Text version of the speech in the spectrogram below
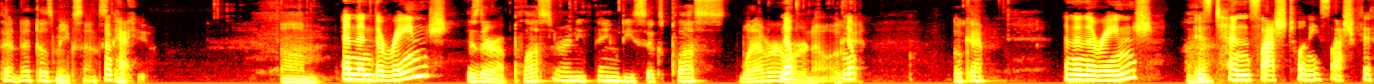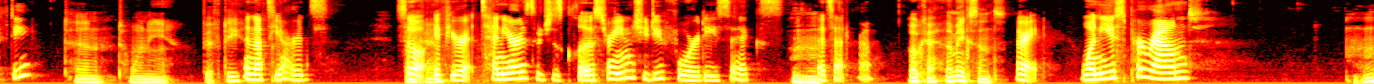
That that does make sense. Okay. Thank you. Um, and then the range. is there a plus or anything? D six plus whatever Nope. or no? Okay. Nope. Okay. And then the range Uh-huh. is 10 slash 20 slash 50, 10, 20, 50. and that's yards. So Okay. if you're at 10 yards, which is close range, you do 4d6, Mhm. etc. Okay, that makes sense. All right. One use per round, hmm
